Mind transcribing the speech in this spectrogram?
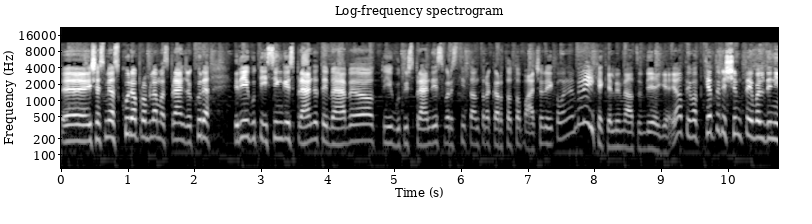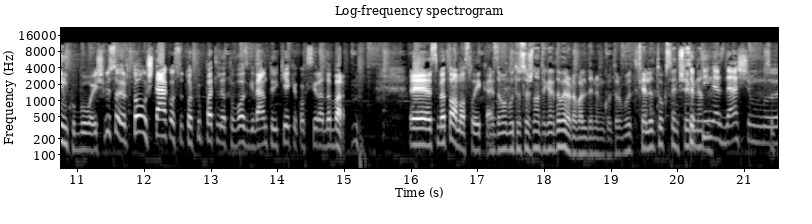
e, iš esmės, kuria problemą sprendžia, kuria, ir jeigu teisingai sprendė, tai be abejo, jeigu tu išsprendėjai svarstyti antrą kartą to pačio reikalo, nebereikia kelių metų bėgė. Jo, tai vat 400 valdininkų buvo iš viso ir to užteko su tokiu pat Lietuvos gyventojų kiekiu, koks yra dabar. E, smetonos laikas. Įdomu būtų sužinoti, kiek dabar yra valdininkų. Turbūt keli tūkstančiai. 70 e,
